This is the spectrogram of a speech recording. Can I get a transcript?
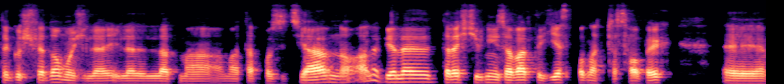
tego świadomość, ile, ile lat ma, ma ta pozycja, no ale wiele treści w niej zawartych jest ponadczasowych. E,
